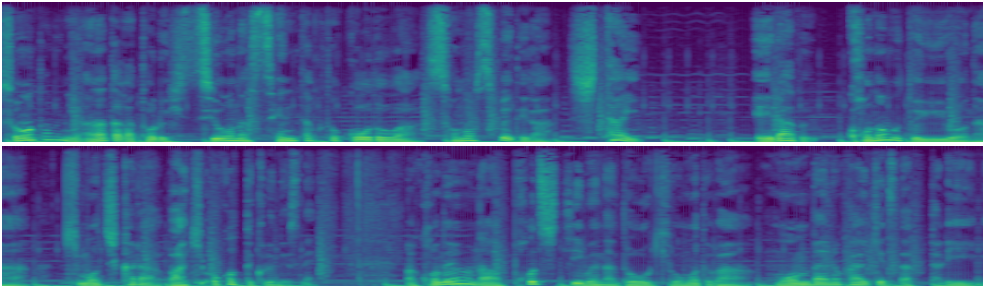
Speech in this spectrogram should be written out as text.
そのためにあなたが取る必要な選択と行動はその全てがしたい、選ぶ、好むというような気持ちから湧き起こってくるんですね。まあ、このようなポジティブな動機を持てば問題の解決だったり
